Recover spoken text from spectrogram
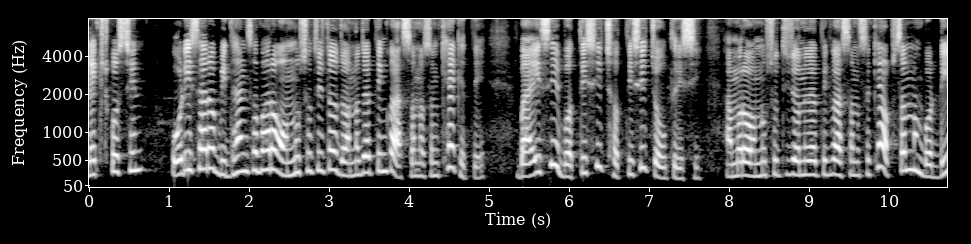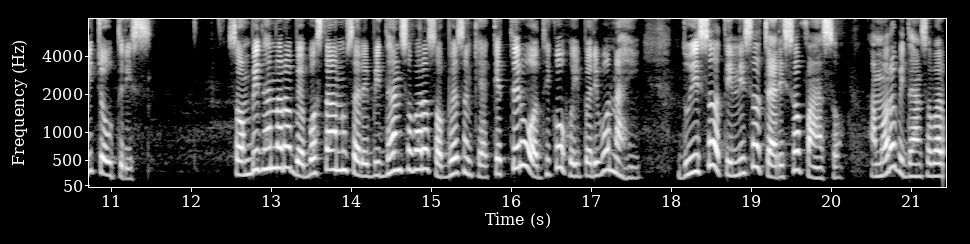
ନେକ୍ସଟ କ୍ୱେଶ୍ଚିନ୍ ଓଡ଼ିଶାର ବିଧାନସଭାର ଅନୁସୂଚିତ ଜନଜାତିଙ୍କ ଆସନ ସଂଖ୍ୟା କେତେ? ବାଇଶ ବତିଶ ଛତିଶ ଚଉତିରିଶ। ଆମର ଅନୁସୂଚିତ ଜନଜାତିଙ୍କ ଆସନ ସଂଖ୍ୟା ଅପସନ୍ ନମ୍ବର ଡି ଚଉତିରିଶ। ସମ୍ବିଧାନର ବ୍ୟବସ୍ଥା ଅନୁସାରେ ବିଧାନସଭାର ସଭ୍ୟ ସଂଖ୍ୟା କେତେରୁ ଅଧିକ ହୋଇପାରିବ ନାହିଁ? ଦୁଇଶହ ତିନିଶହ ଚାରିଶହ ପାଞ୍ଚଶହ। ଆମର ବିଧାନସଭାର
